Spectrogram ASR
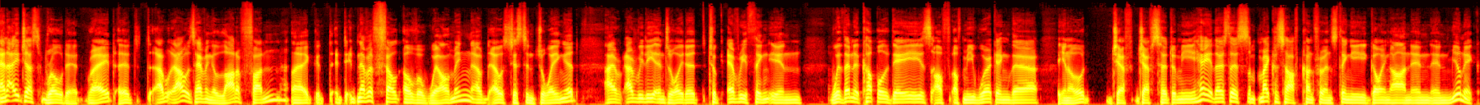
And I just wrote it, right? It, I, I, was having a lot of fun. Like it, it, it never felt overwhelming. I, I, was just enjoying it. I, I really enjoyed it. Took everything in. Within a couple of days of, of me working there, you know, Jeff Jeff said to me, "Hey, there's this Microsoft conference thingy going on in in Munich.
